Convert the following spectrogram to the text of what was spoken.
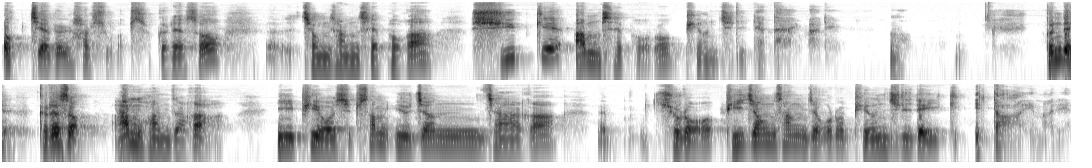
억제를 할 수가 없어. 그래서 어, 정상세포가 쉽게 암세포로 변질된다 이 말이에요. 그런데 어. 그래서 암 환자가 이 P53 유전자가 주로 비정상적으로 변질돼 있다 이 말이에요.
